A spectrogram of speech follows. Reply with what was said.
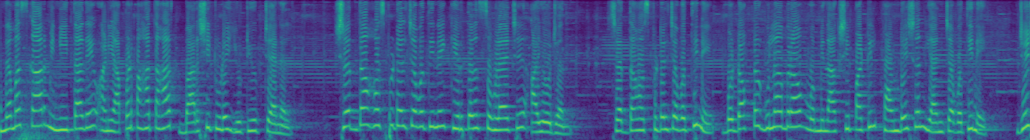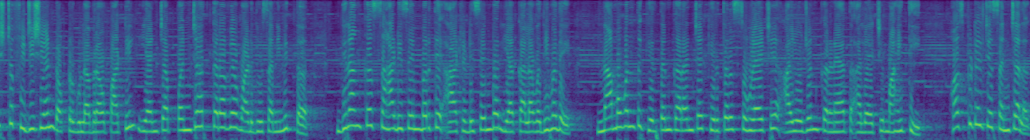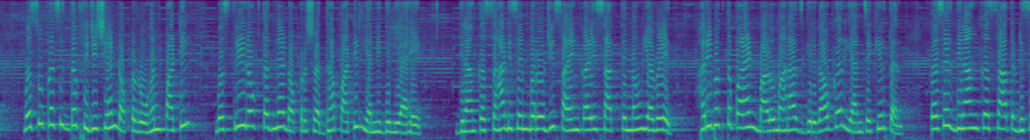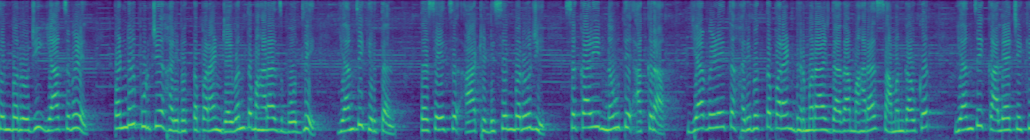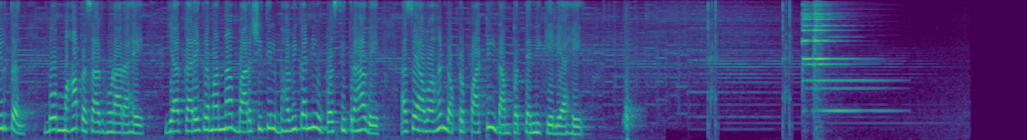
नमस्कार मी नीता देव आणि आपण पाहत आहात Barshi today YouTube channel. Shraddha हॉस्पिटलच्या वतीने कीर्तन सोहळ्याचे आयोजन. श्रद्धा हॉस्पिटलच्या वतीने व डॉक्टर गुलाबराव व मीनाक्षी पाटील फाउंडेशन यांच्या वतीने ज्येष्ठ फिजिशियन डॉक्टर गुलाबराव पाटील यांच्या पंच्याहत्तराव्या वाढदिवसानिमित्त दिनांक सहा डिसेंबर ते आठ डिसेंबर या कालावधीमध्ये नामवंत कीर्तनकारांच्या कीर्तन सोहळ्याचे आयोजन करण्यात आल्याची माहिती हॉस्पिटलचे संचालक व सुप्रसिद्ध फिजिशियन डॉक्टर रोहन पाटील व स्त्रीरोग तज्ज्ञ डॉक्टर श्रद्धा पाटील यांनी दिली आहे. दिनांक सहा डिसेंबर रोजी सायंकाळी सात ते नऊ या वेळेत हरिभक्त परायण बाळू महाराज गिरगावकर यांचे कीर्तन तसेच दिनांक सात डिसेंबर रोजी याच वेळेत पंढरपूरचे हरिभक्त परायण जयवंत महाराज बोधले यांचे कीर्तन तसेच आठ डिसेंबर रोजी सकाळी नऊ ते अकरा या वेळेत हरिभक्तपरायण धर्मराज दादा महाराज सामनगावकर यांचे काल्याचे कीर्तन व महाप्रसाद होणार आहे. या कार्यक्रमांना बार्शीतील भाविकांनी उपस्थित राहावे असे आवाहन डॉक्टर पाटील दाम्पत्यांनी केले आहे.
